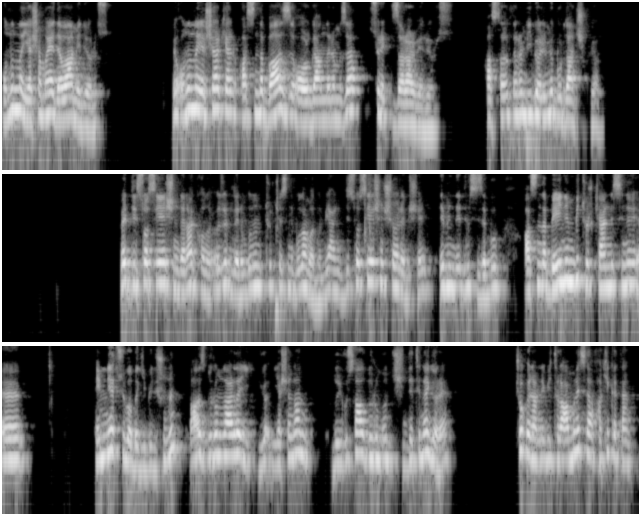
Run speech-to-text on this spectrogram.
onunla yaşamaya devam ediyoruz. Ve onunla yaşarken aslında bazı organlarımıza sürekli zarar veriyoruz. Hastalıkların bir bölümü buradan çıkıyor. Ve dissociation denen konu. Özür dilerim bunun Türkçesini bulamadım. Yani dissociation şöyle bir şey. Demin dedim size bu aslında beynin bir tür kendisini e, emniyet sübabı gibi düşünün. Bazı durumlarda yaşanan duygusal durumun şiddetine göre çok önemli bir travma ise hakikaten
